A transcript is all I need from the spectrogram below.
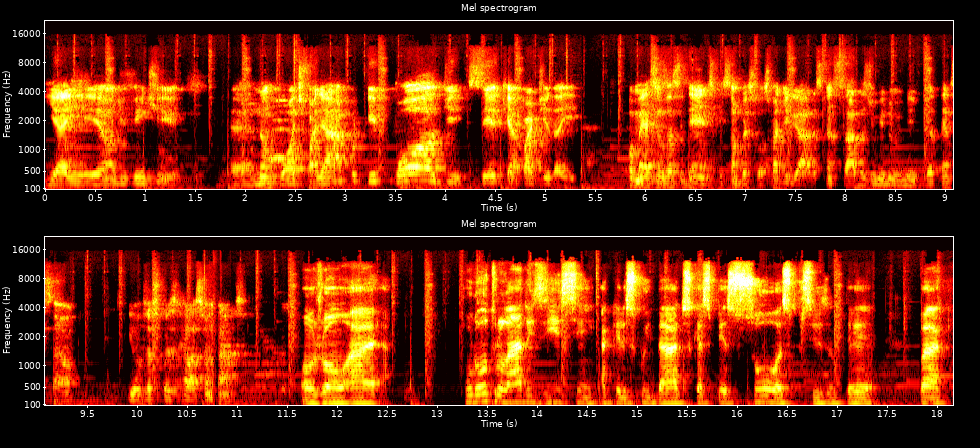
E aí é onde a gente é, não pode falhar, porque pode ser que a partir daí comecem os acidentes, que são pessoas fadigadas, cansadas, diminui o nível de atenção e outras coisas relacionadas. Bom, João, a, por outro lado, existem aqueles cuidados que as pessoas precisam ter para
